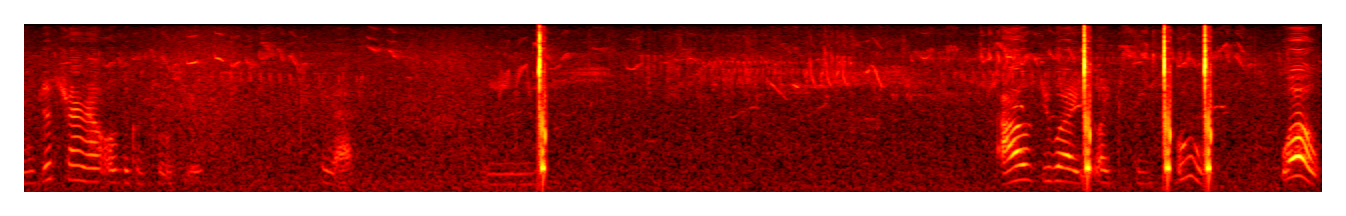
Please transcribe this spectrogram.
I'm just trying out all the controls here. Like that. How do I like see? Oh, whoa!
